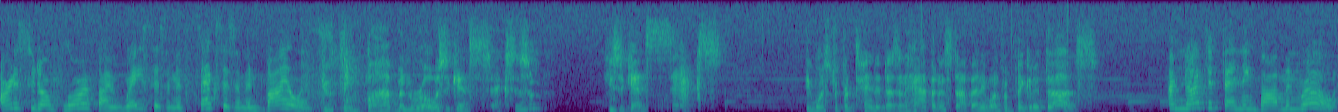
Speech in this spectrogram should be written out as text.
Artists who don't glorify racism and sexism and violence. You think Bob Monroe is against sexism? He's against sex. He wants to pretend it doesn't happen and stop anyone from thinking it does. I'm not defending Bob Monroe,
